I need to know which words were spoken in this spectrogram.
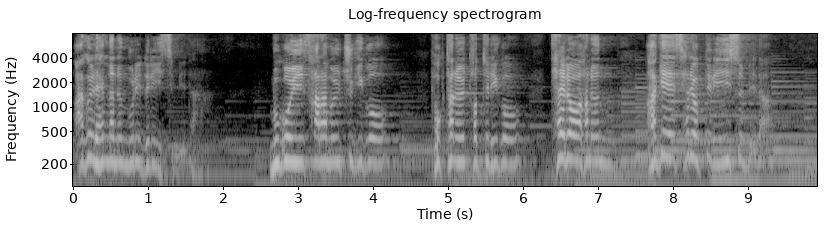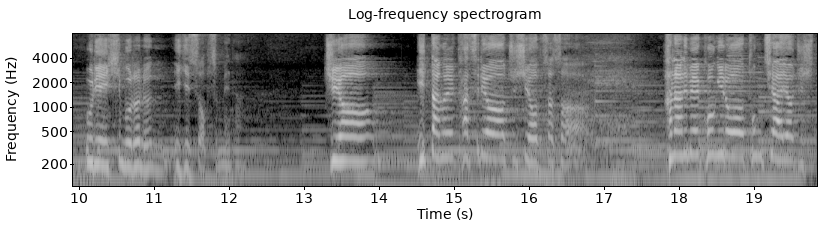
악을 행하는 무리들이 있습니다. 무고히 사람을 죽이고 폭탄을 터뜨리고 테러하는 악의 세력들이 있습니다. 우리의 힘으로는 이길 수 없습니다. 주여 이 땅을 다스려 주시옵소서. 하나님의 공의로 통치하여 주시되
